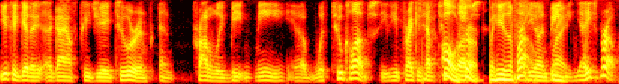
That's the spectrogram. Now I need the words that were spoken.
you could get a, a guy off PGA Tour and and probably beat me uh, with two clubs. He, he probably could have two. oh, clubs, sure, but he's a pro, uh, you know, and beat right? me. Yeah, he's a pro.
